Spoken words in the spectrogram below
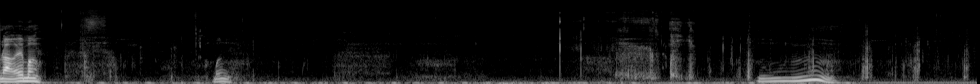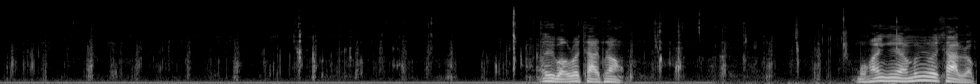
หนังเลยมึงมึงอืมไอ้บอกรสชาติพี่น้องบอกให้เงี้ยไม่มีรสชาติหรอก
